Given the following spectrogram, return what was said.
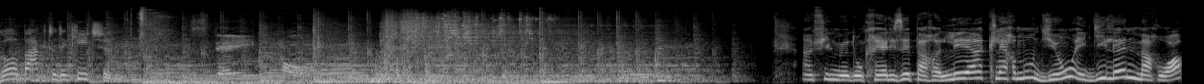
Go back to the kitchen. Stay home. Un film donc réalisé par Léa Clermont-Dion et Guylaine Marois.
